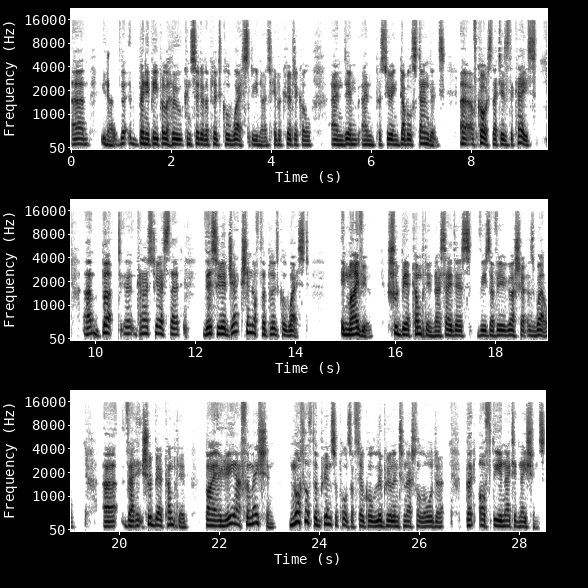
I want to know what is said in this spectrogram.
um, you know, the, many people who consider the political West, you know, as hypocritical and and pursuing double standards. Uh, of course, that is the case. Um, but uh, can I stress that this rejection of the political West, in my view, should be accompanied, and I say this vis-a-vis Russia as well, that it should be accompanied by a reaffirmation not of the principles of so-called liberal international order, but of the United Nations.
